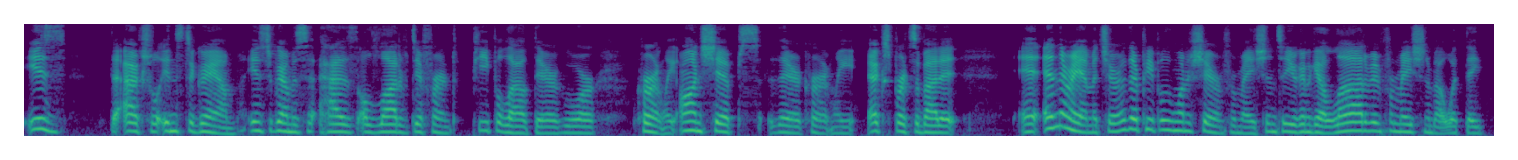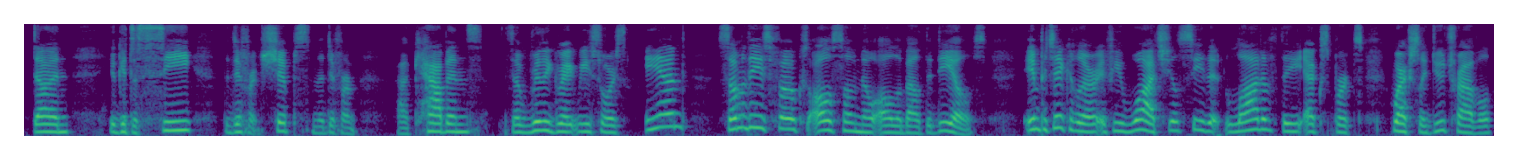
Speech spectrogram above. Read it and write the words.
is the actual Instagram. Instagram is, has a lot of different people out there who are currently on ships. They're currently experts about it. And, and they're amateur. They're people who want to share information. So you're going to get a lot of information about what they've done. You'll get to see the different ships and the different uh, cabins. It's a really great resource. And some of these folks also know all about the deals. In particular, if you watch, you'll see that a lot of the experts who actually do travel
